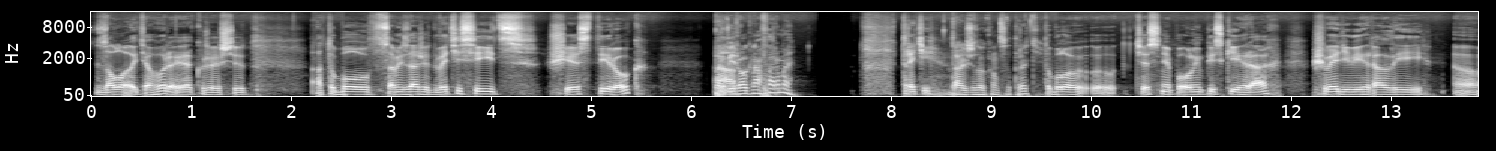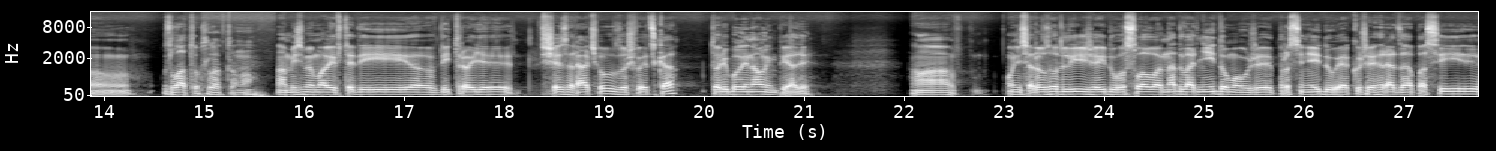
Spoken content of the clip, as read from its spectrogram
zavolali ťa hore, akože ešte a to bol, sa mi zdá, že 2006 rok. Prvý A- rok na farme? Tretí. Takže dokonca tretí. To bolo e, tesne po olympijských hrách. Švedi vyhrali uh, zlato. Zlato, no. A my sme mali vtedy e, v Detroite 6 hráčov zo Švedska, ktorí boli na olympiáde. No a oni sa rozhodli, že idú oslavovať na dva dní domov, že proste nejdú akože hrať zápasy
